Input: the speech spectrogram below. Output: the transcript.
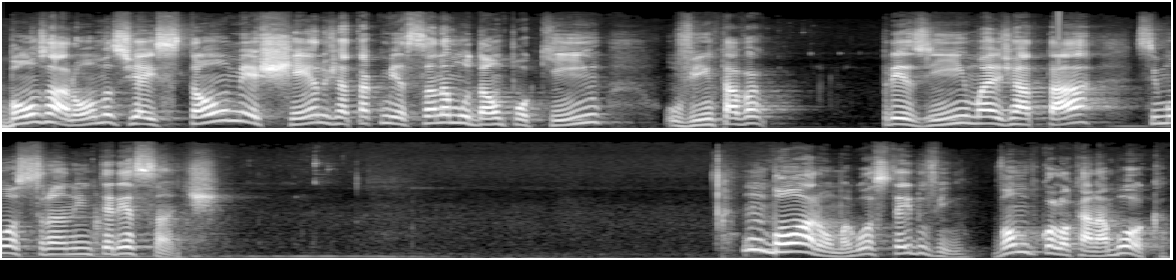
bons aromas, já estão mexendo, já está começando a mudar um pouquinho. O vinho estava presinho, mas já está se mostrando interessante. Um bom aroma, gostei do vinho. Vamos colocar na boca?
